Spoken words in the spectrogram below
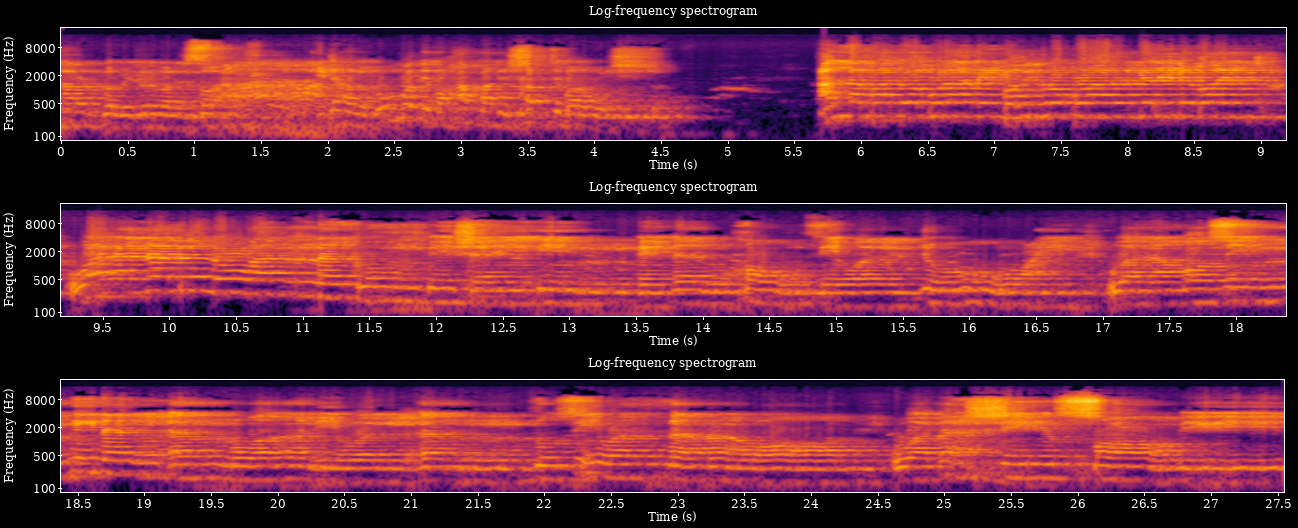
ধারণ করবে যদি বলে সুবহানাল্লাহ। এটা হলো উম্মতে মুহাম্মাদীর সবচেয়ে বড় বৈশিষ্ট্য। আল্লাহ পাক রব্বুল আলামিন পবিত্র কোরআন কারীমে বলেন, ওয়ালানাবলুওয়ান্নাকুম বিশাইইন মিনাল খাউফি ওয়াল জু'i ওয়া নাকসিন মিনাল আমওয়ালি ওয়াল আনফুসি ওয়াথ থামারাত ওয়া বাশশিরিস সাবিরিন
